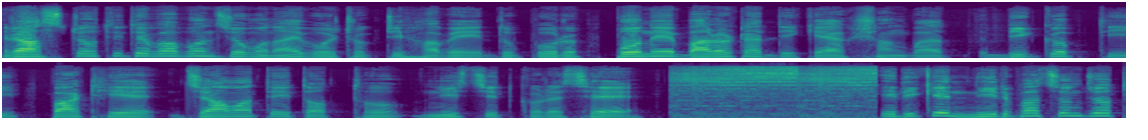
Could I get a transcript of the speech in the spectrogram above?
রাষ্ট্র ভবন যমুনায় বৈঠকটি হবে। দুপুর পৌনে বারোটার দিকে এক সংবাদ বিজ্ঞপ্তি পাঠিয়ে জামাতেই তথ্য নিশ্চিত করেছে। এদিকে নির্বাচন যত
